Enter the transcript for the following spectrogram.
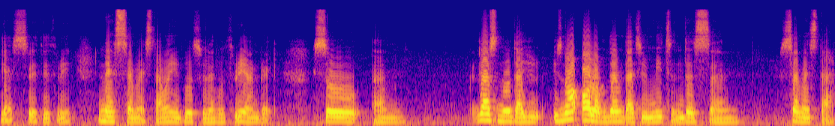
guess, 333, next semester when you go to level 300. So um, just know that you, it's not all of them that you meet in this um, semester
